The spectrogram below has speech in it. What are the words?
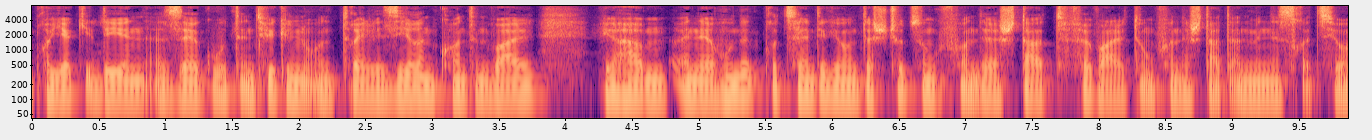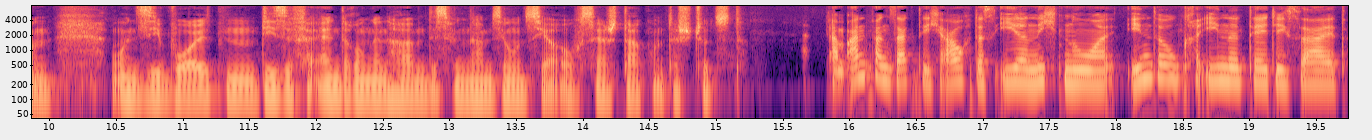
Projektideen sehr gut entwickeln und realisieren konnten, weil wir haben eine hundertprozentige Unterstützung von der Stadtverwaltung, von der Stadtadministration. Und sie wollten diese Veränderungen haben. Deswegen haben sie uns ja auch sehr stark unterstützt. Am Anfang sagte ich auch, dass ihr nicht nur in der Ukraine tätig seid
